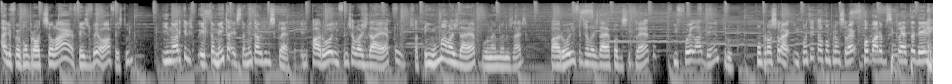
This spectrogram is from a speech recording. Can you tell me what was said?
Aí ele foi comprar outro celular, fez o BO, fez tudo. E na hora que ele, ele também, tá, eles também estavam de bicicleta. Ele parou em frente à loja da Apple, só tem uma loja da Apple lá em Buenos Aires parou em frente à loja da Apple a bicicleta e foi lá dentro comprar o celular. Enquanto ele tava comprando o celular, roubaram a bicicleta dele.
